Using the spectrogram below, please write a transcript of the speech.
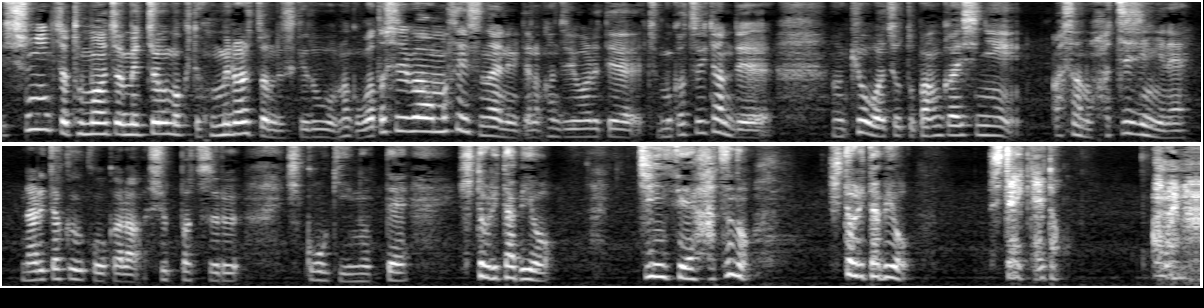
一緒に行ってた友達はめっちゃ上手くて褒められてたんですけど、なんか私はあんまセンスないのみたいな感じで言われて、ちょっとムカついたんで、今日はちょっと挽回しに、朝の8時にね、成田空港から出発する飛行機に乗って、一人旅を、人生初の一人旅をしていきたいと。思います。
